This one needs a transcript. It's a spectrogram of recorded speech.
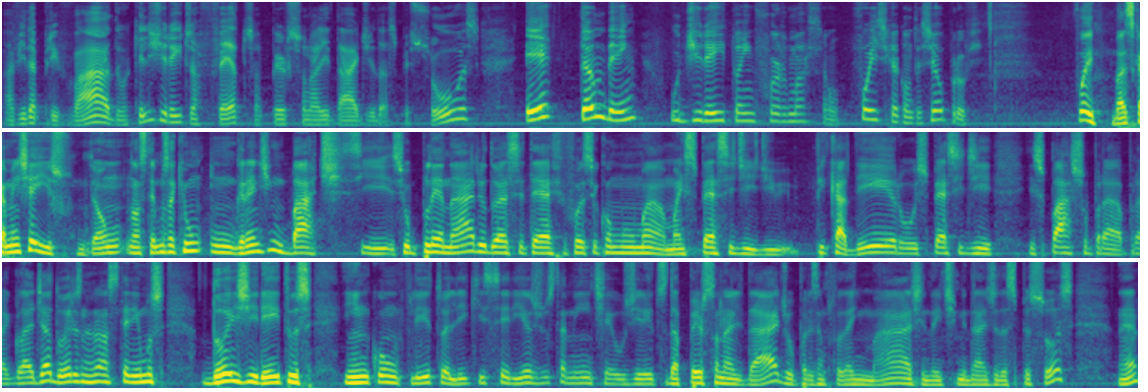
a vida privada, aqueles direitos afetos à personalidade das pessoas e também o direito à informação. Foi isso que aconteceu, prof? Foi, basicamente é isso. Então, nós temos aqui um, um grande embate. Se, se, o plenário do STF fosse como uma, uma espécie de, de picadeiro, ou espécie de espaço para gladiadores, nós teríamos dois direitos em conflito ali, que seria justamente os direitos da personalidade, ou, por exemplo, da imagem, da intimidade das pessoas, né?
